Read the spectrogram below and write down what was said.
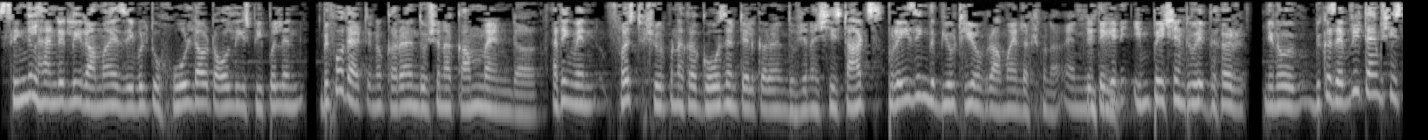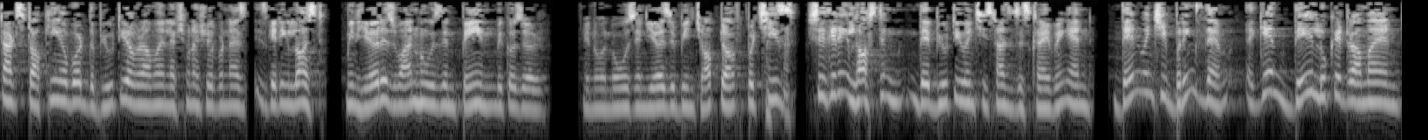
single-handedly Rama is able to hold out all these people and before that, you know, Kara and Dushana come and uh, I think when first Shurpanaka goes and tell Kara and Dushana, she starts praising the beauty of Rama and Lakshmana and they get impatient with her, you know, because every time she starts talking about the beauty of Rama and Lakshmana, Shurpanaka is, is getting lost. I mean, here is one who is in pain because her you know, nose and ears have been chopped off, but she's, she's getting lost in their beauty when she starts describing. And then when she brings them, again, they look at Rama and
